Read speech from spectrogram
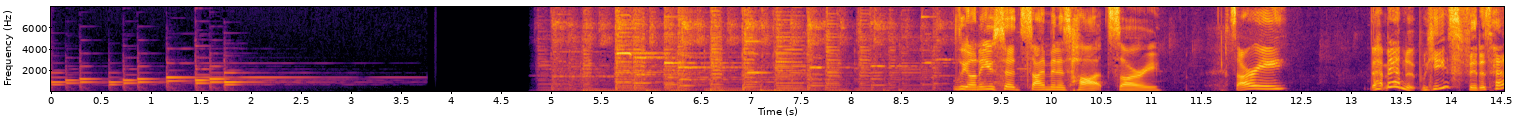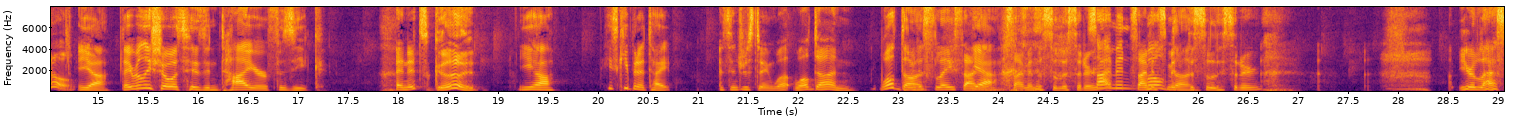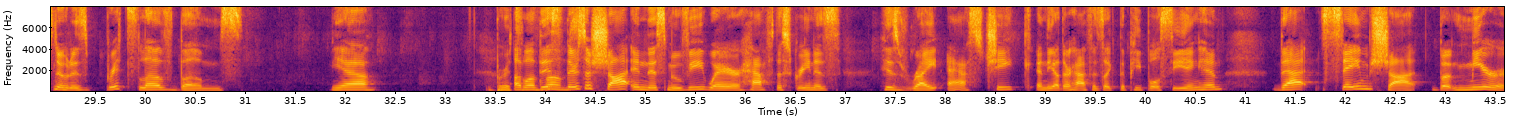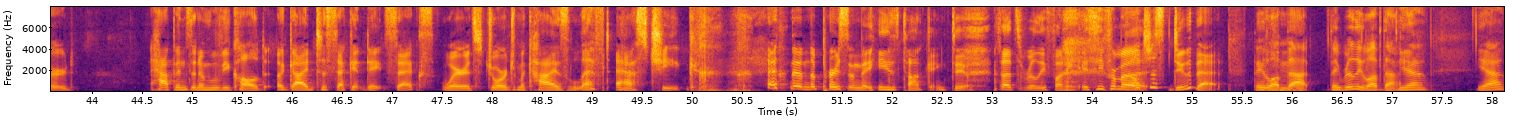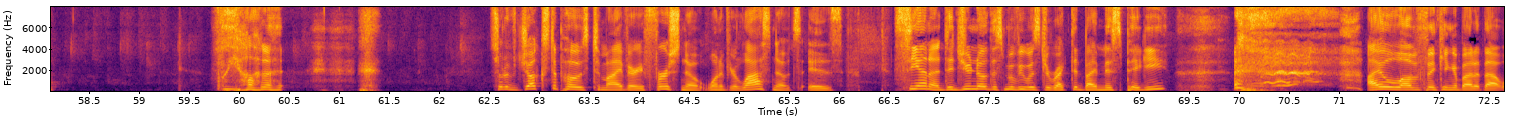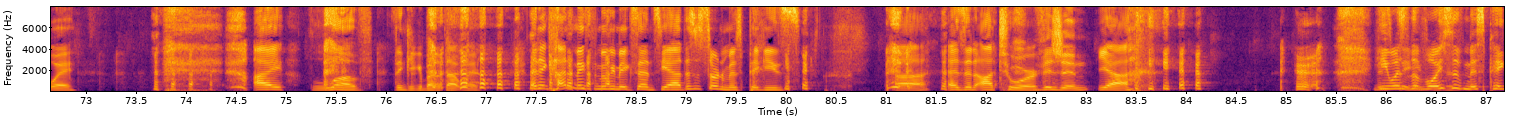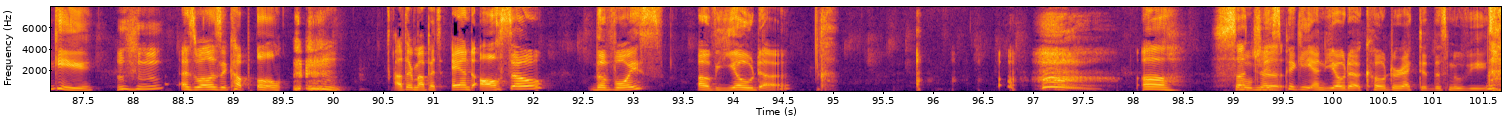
Liana, you said Simon is hot. Sorry. Sorry. That man, he's fit as hell. Yeah, they really show us his entire physique. And it's good. Yeah, he's keeping it tight. It's interesting. Well, well done. Well Way done. to slay Simon. Yeah. Simon the solicitor. Simon, Simon well Smith done. the solicitor. Your last note is Brits love bums. Yeah. Brits Uh, love this, bums. There's a shot in this movie where half the screen is his right ass cheek and the other half is like the people seeing him. That same shot, but mirrored, happens in a movie called A Guide to Second Date Sex, where it's George Mackay's left ass cheek and then the person that he's talking to. That's really funny. Is he from a? They'll just do that. they love mm-hmm. that. They really love that. Yeah. Yeah. Liana. sort of juxtaposed to my very first note, one of your last notes is Sienna, did you know this movie was directed by Miss Piggy? I love thinking about it that way. I love thinking about it that way. And it kind of makes the movie make sense. Yeah, this is sort of Miss Piggy's uh, as an auteur. Vision. Yeah. he was the voice vision. of Miss Piggy, as well as a couple other Muppets, and also the voice of Yoda. So oh, Such oh, Miss a Miss Piggy and Yoda co-directed this movie.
